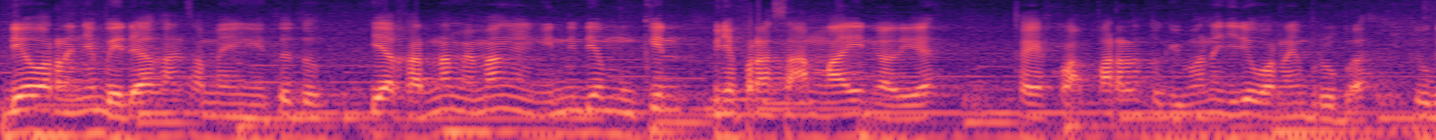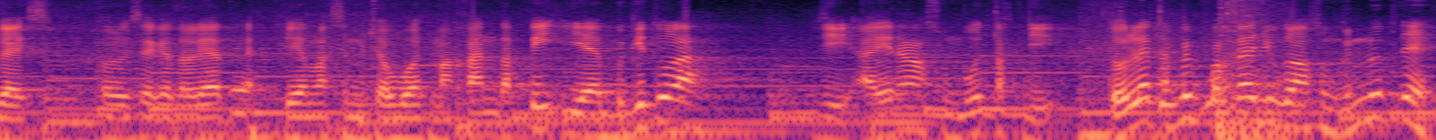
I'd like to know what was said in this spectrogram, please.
Dia warnanya beda kan sama yang itu tuh. Ya karena memang yang ini dia mungkin punya perasaan lain kali ya. Kayak kelaparan atau gimana jadi warnanya berubah. Tuh guys, kalau bisa kita lihat ya. Dia masih mencoba buat makan tapi ya begitulah. Ji, airnya langsung butek Ji. Tuh lihat tapi perutnya juga langsung gendut deh.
